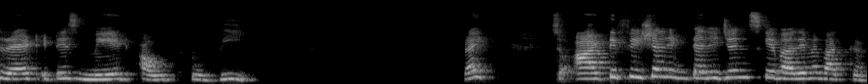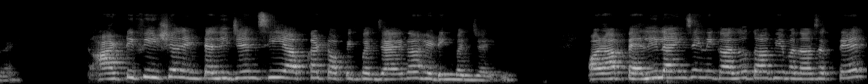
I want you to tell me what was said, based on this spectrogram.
threat it is made out to be. Right? So artificial intelligence के बारे में बात कर रहे हैं। तो आर्टिफिशियल इंटेलिजेंस ही आपका टॉपिक बन जाएगा हेडिंग बन जाएगी। और आप पहली लाइन से निकालो तो आप ये बना सकते हैं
